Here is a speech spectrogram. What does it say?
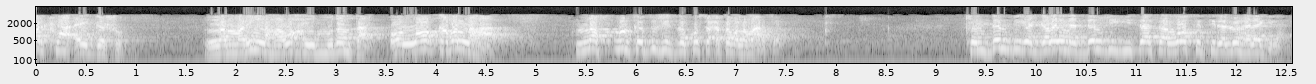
markaa ay gasho la marin lahaa waxay mudan tahay oo loo qaban lahaa naf dhulka dushiisa ku socotaba lama arkeen. Kan dembiga galayna dembigiisaasaa loo tirtira loo halaagi lahaa.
